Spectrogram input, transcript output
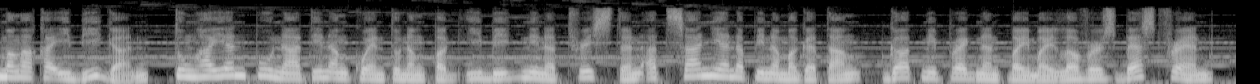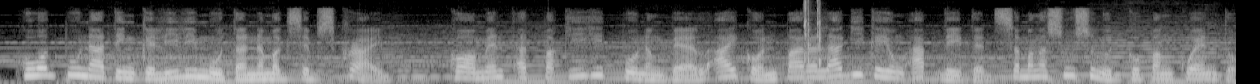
Mga kaibigan, tunghayan po natin ang kwento ng pag-ibig ni na Tristan at Sanya na pinamagatang, Got Me Pregnant by My Lover's Best Friend, huwag po nating kalilimutan na mag-subscribe, comment at pakihit po ng bell icon para lagi kayong updated sa mga susunod ko pang kwento.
